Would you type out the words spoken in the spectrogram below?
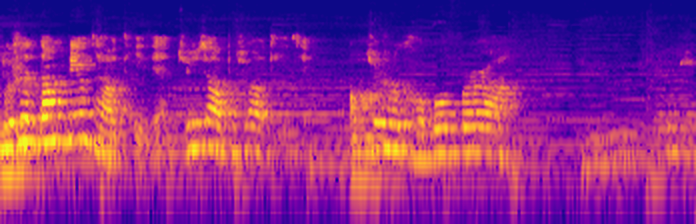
不是当兵才要体检，军校不需要体检。啊，就是考过分儿啊，就是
